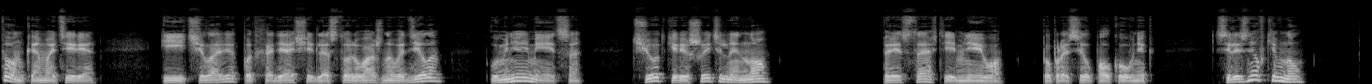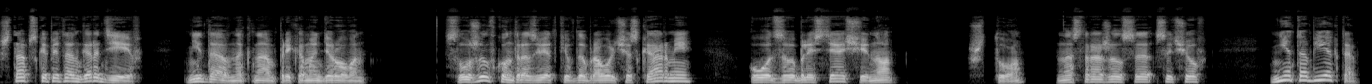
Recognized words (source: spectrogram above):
Тонкая материя. И человек, подходящий для столь важного дела, у меня имеется. Четкий, решительный, но... «Представьте мне его», — попросил полковник. Селезнев кивнул. «Штабс-капитан Гордеев, недавно к нам прикомандирован. Служил в контрразведке в добровольческой армии, отзывы блестящие, но...» «Что?» — насторожился Сычев. «Нет объекта»,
